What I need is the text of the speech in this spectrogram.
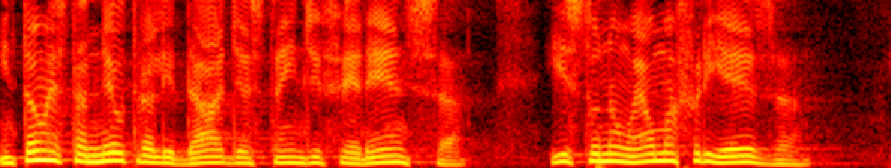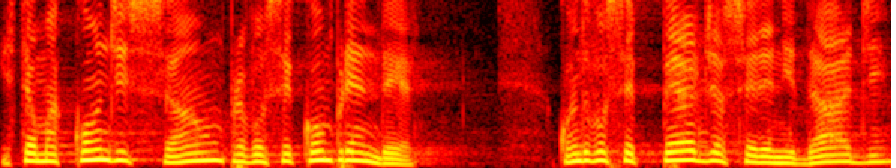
Então, esta neutralidade, esta indiferença, isto não é uma frieza, isto é uma condição para você compreender. Quando você perde a serenidade,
